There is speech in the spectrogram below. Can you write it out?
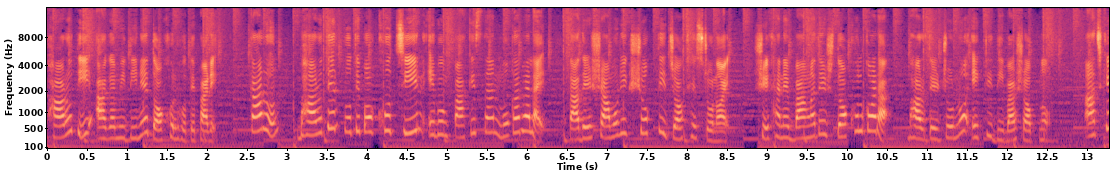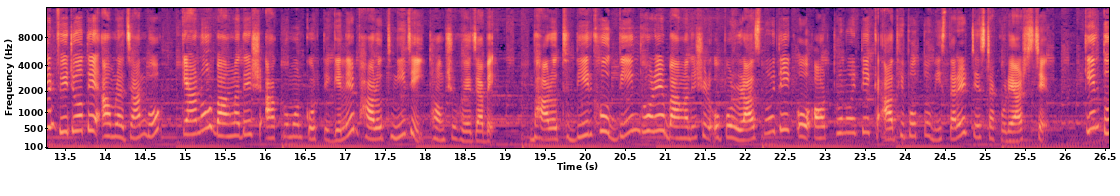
ভারতই আগামী দিনে দখল হতে পারে। কারণ ভারতের প্রতিপক্ষ চীন এবং পাকিস্তান মোকাবেলায় তাদের সামরিক শক্তি যথেষ্ট নয়। সেখানে বাংলাদেশ দখল করা ভারতের জন্য একটি দিবা স্বপ্ন। আজকের ভিডিওতে আমরা জানব কেন বাংলাদেশ আক্রমণ করতে গেলে ভারত নিজেই ধ্বংস হয়ে যাবে। ভারত দীর্ঘ দিন ধরে বাংলাদেশের ওপর রাজনৈতিক ও অর্থনৈতিক আধিপত্য বিস্তারের চেষ্টা করে আসছে। কিন্তু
